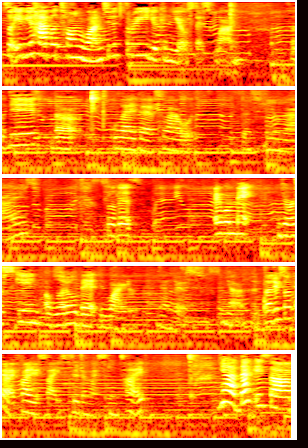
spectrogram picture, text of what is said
So if you have a tone 1, 2, 3, you can use this one. So this, the, like this, so I would just. So this, it will make your skin a little bit wider than this. Yeah, but it's okay. I find it's like suiting my skin type yeah, that is the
